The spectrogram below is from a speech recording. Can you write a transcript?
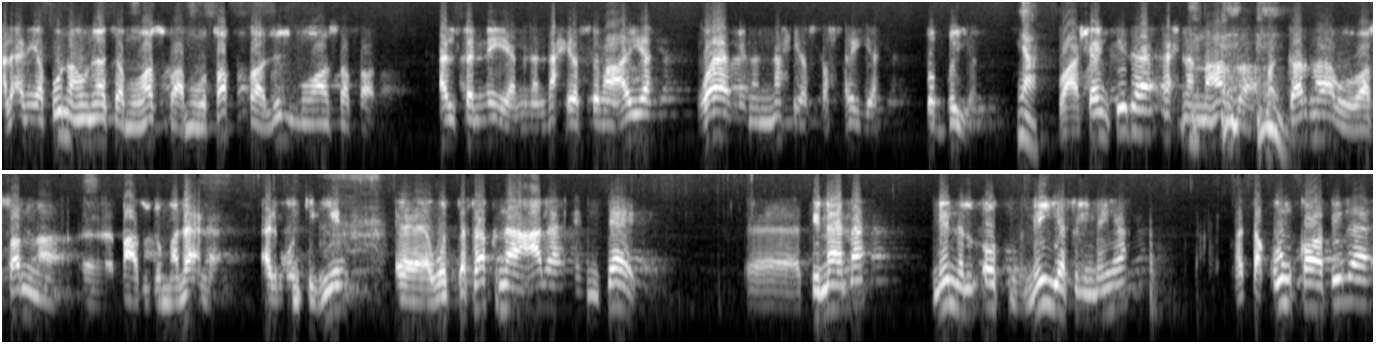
على أن يكون هناك مواصفة مطابقه للمواصفات الفنية من الناحية الصناعية ومن الناحية الصحية طبيا. نعم. وعشان كده إحنا النهارده فكرنا ووصلنا آه، بعض زملائنا المنتجين آه، واتفقنا على إنتاج آه، كمامه من القطن 100% هتكون قابلة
